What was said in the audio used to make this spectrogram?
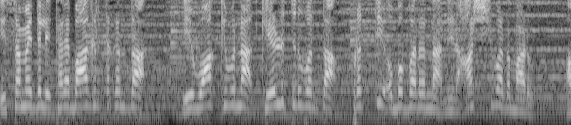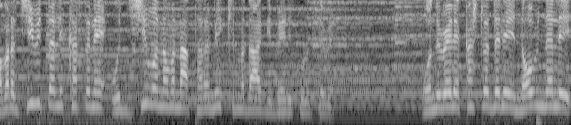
ಈ ಸಮಯದಲ್ಲಿ ತಲೆಬಾಗಿರ್ತಕ್ಕಂಥ ಈ ವಾಕ್ಯವನ್ನ ಕೇಳುತ್ತಿರುವಂತ ಪ್ರತಿಯೊಬ್ಬೊಬ್ಬರನ್ನ ನೀನು ಆಶೀರ್ವಾದ ಮಾಡು. ಅವರ ಜೀವಿತದಲ್ಲಿ ಕರ್ತನೆ ಉಜ್ಜೀವನವನ್ನ ತರಬೇಕೆಂಬುದಾಗಿ ಬೇಡಿಕೊಳ್ಳುತ್ತೇವೆ. ಒಂದು ವೇಳೆ ಕಷ್ಟದಲ್ಲಿ, ನೋವಿನಲ್ಲಿ,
